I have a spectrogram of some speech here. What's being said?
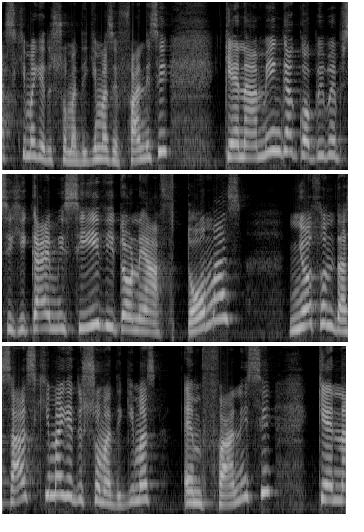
άσχημα για τη σωματική μας εμφάνιση και να μην κακοποιούμε ψυχικά εμείς ήδη τον εαυτό μας, νιώθοντας άσχημα για τη σωματική μας εμφάνιση και να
